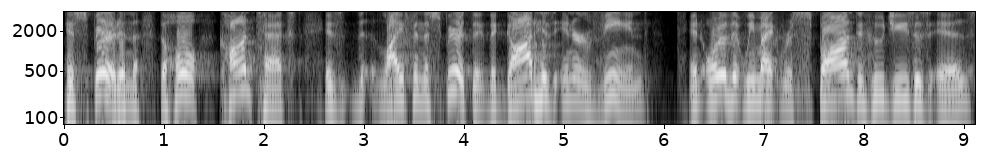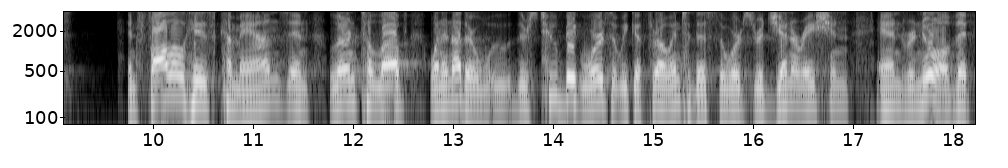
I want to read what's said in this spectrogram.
his Spirit. And the, the whole context is life in the Spirit, that, that God has intervened in order that we might respond to who Jesus is and follow his commands and learn to love one another. There's two big words that we could throw into this the words regeneration and renewal. That,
